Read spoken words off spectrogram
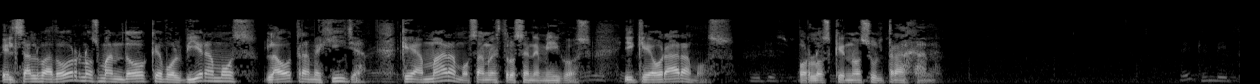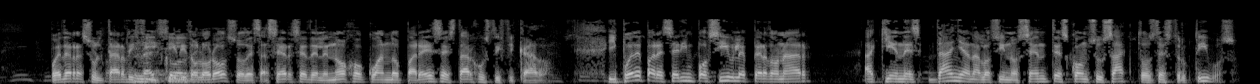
El Salvador nos mandó que volviéramos la otra mejilla, que amáramos a nuestros enemigos y que oráramos por los que nos ultrajan. Puede resultar difícil y doloroso deshacerse del enojo cuando parece estar justificado. Y puede parecer imposible perdonar a quienes dañan a los inocentes con sus actos destructivos.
